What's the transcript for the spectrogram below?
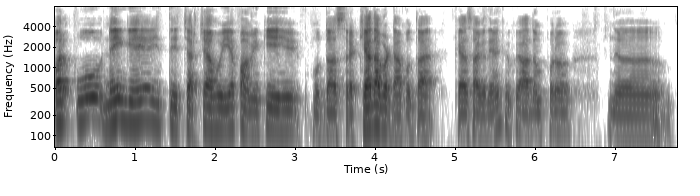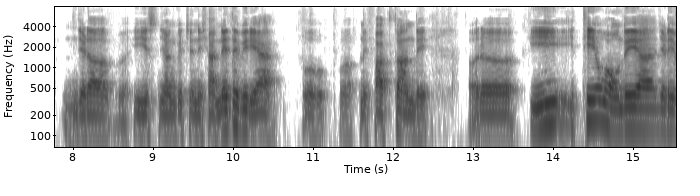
ਪਰ ਉਹ ਨਹੀਂ ਗਏ ਤੇ ਚਰਚਾ ਹੋਈ ਹੈ ਭਾਵੇਂ ਕਿ ਇਹ ਮੁੱਦਾ ਸੁਰੱਖਿਆ ਦਾ ਵੱਡਾ ਮੁੱਦਾ ਹੈ, ਕਹਿ ਸਕਦੇ ਹਾਂ ਕਿਉਂਕਿ ਆਦਮਪੁਰ ਜਿਹੜਾ ਇਸ ਜੰਗ 'ਚ ਨਿਸ਼ਾਨੇ ਤੇ ਵੀ ਰਿਹਾ ਉਹ ਆਪਣੇ ਪਾਕਿਸਤਾਨ ਦੇ। ਔਰ ਇਹ ਇੱਥੇ ਉਹ ਆਉਂਦੇ ਆ ਜਿਹੜੇ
